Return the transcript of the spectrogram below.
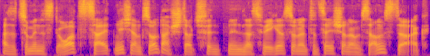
also zumindest Ortszeit, nicht am Sonntag stattfinden in Las Vegas, sondern tatsächlich schon am Samstag.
